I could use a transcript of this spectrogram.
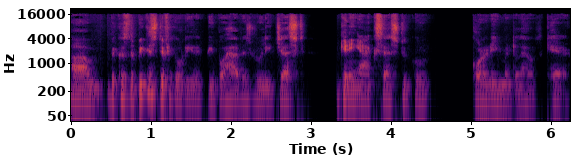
um, because the biggest difficulty that people have is really just getting access to good quality mental health care.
